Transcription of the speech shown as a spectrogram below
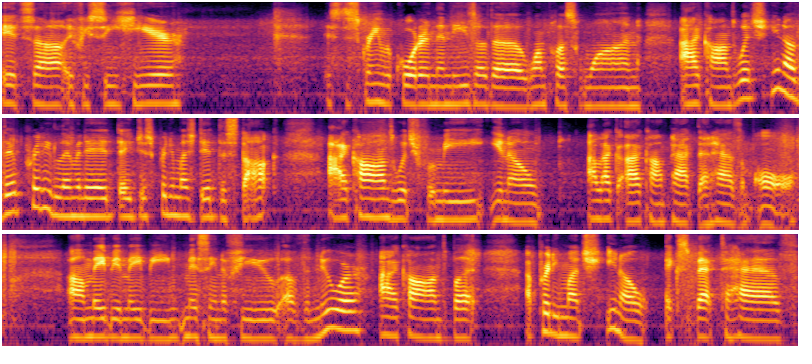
It's, uh, if you see here, it's the screen recorder and then these are the one plus one icons which you know they're pretty limited they just pretty much did the stock icons which for me you know I like an icon pack that has them all um, maybe it may be missing a few of the newer icons, but I pretty much, you know, expect to have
